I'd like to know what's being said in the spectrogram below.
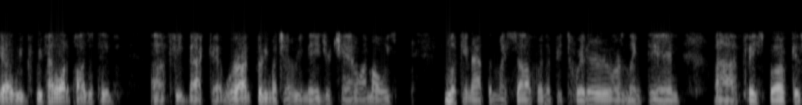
uh, we've we've had a lot of positive uh, feedback. Uh, we're on pretty much every major channel. I'm always looking at them myself, whether it be Twitter or LinkedIn, uh, Facebook, as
